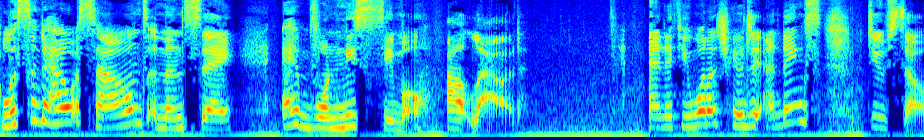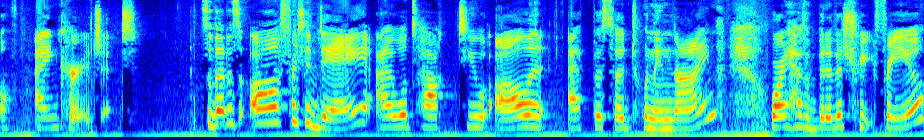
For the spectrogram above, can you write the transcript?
listen to how it sounds, and then say, è buonissimo out loud. And if you want to change the endings, do so. I encourage it. So that is all for today. I will talk to you all in episode 29, where I have a bit of a treat for you.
